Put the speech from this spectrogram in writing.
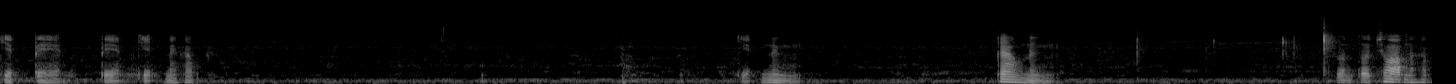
เจ็ดแปดแปดเจ็ดนะครับเจ็ดหนึ่งเก้าหนึ่งส่วนตัวชอบนะครับ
